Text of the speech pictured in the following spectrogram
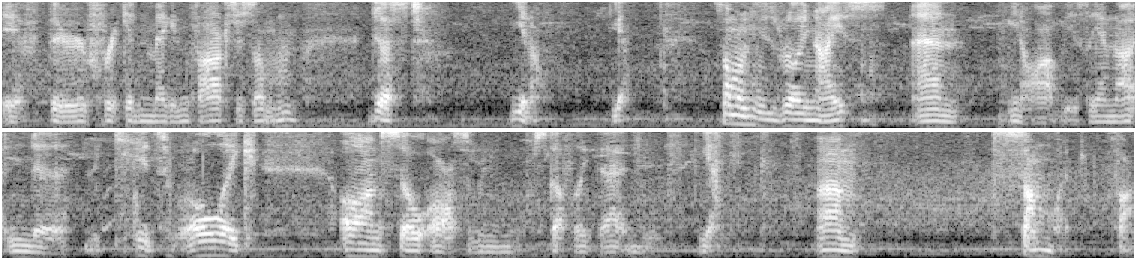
if they're freaking Megan Fox or something. Just, you know, yeah. Someone who's really nice, and, you know, obviously I'm not into the kids who are all like, oh, I'm so awesome and stuff like that, and, yeah. Um, somewhat funny.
